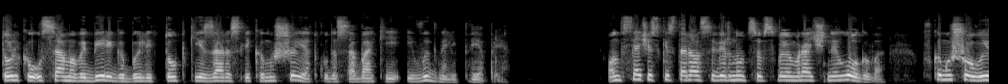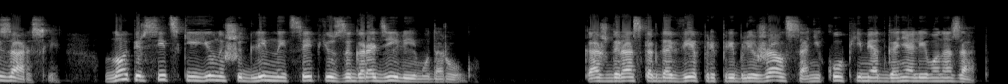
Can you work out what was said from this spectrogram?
Только у самого берега были топкие заросли камышей, откуда собаки и выгнали вепря. Он всячески старался вернуться в свое мрачное логово, в камышовые заросли, но персидские юноши длинной цепью загородили ему дорогу. Каждый раз, когда вепрь приближался, они копьями отгоняли его назад —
